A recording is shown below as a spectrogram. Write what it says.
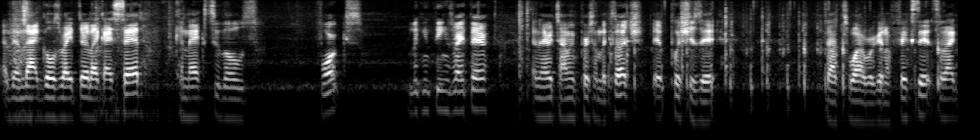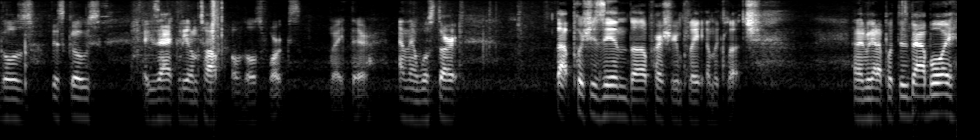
And then that goes right there, like I said, connects to those forks looking things right there. And every time we push on the clutch, it pushes it that's why we're gonna fix it. So that goes this goes exactly on top of those forks right there. And then we'll start that pushes in the pressuring plate and the clutch. And then we gotta put this bad boy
